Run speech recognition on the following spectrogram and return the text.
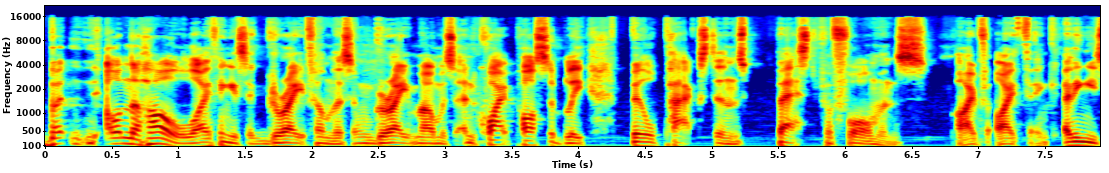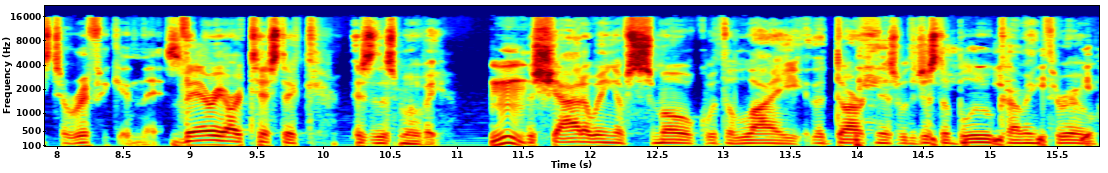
but on the whole, I think it's a great film. There's some great moments, and quite possibly Bill Paxton's best performance. I I think I think he's terrific in this. Very artistic is this movie. Mm. The shadowing of smoke with the light, the darkness with just the blue coming through.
